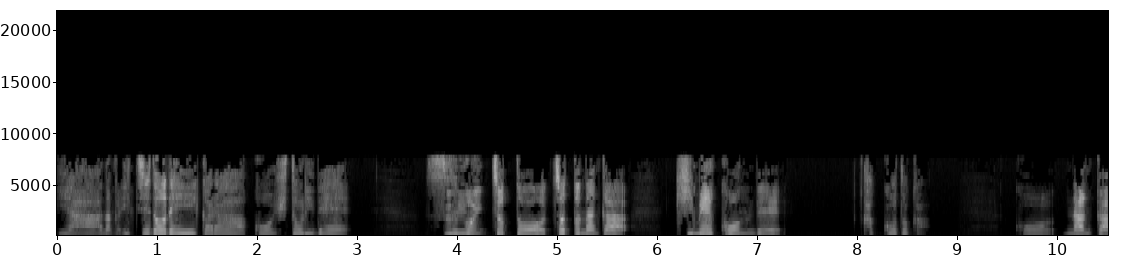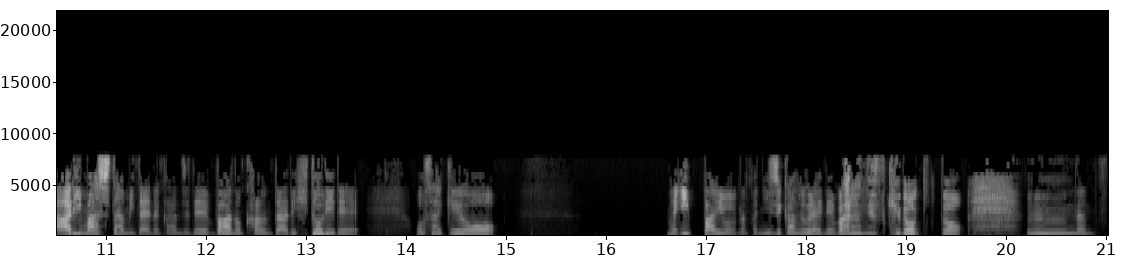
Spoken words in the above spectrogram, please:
いやー、なんか一度でいいから、こう一人で、すんごい、ちょっと、ちょっとなんか、決め込んで、格好とか、こう、なんかありましたみたいな感じで、バーのカウンターで一人でお酒をまあ、一杯をなんか2時間ぐらい粘るんですけど、きっと。うーん、なんつっ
